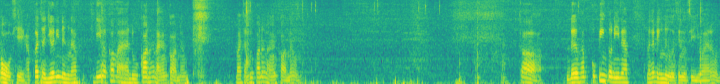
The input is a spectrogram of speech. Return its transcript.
โอเคครับ ก็จะเยอะนิดนึงนะครับ ทีนี้เราก็มาดูก้อนข้างหลังกันก่อนนะครับ มาจัดรูปก้อนข้างหลังกันก่อนนะครับผมก็เดิมครับกรุ๊ปปิ้งตัวนี้นะครับ แล้วก็ดึงหนึ่งเซนสี่มานะผม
